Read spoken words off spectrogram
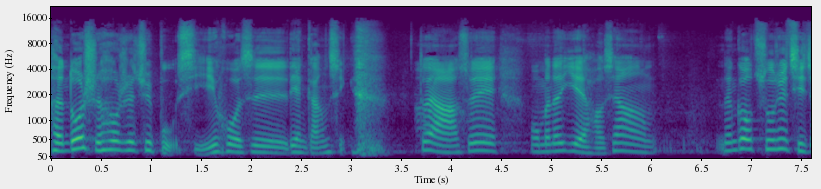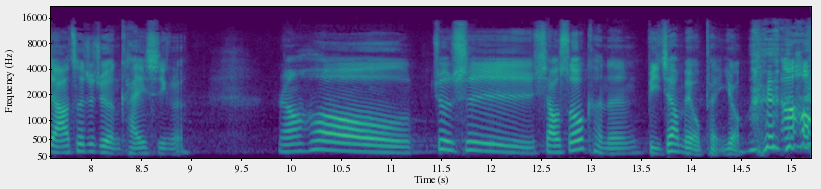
很多时候是去补习或是练钢琴，对啊，所以我们的野好像能够出去骑脚踏车就觉得很开心了。然后就是小时候可能比较没有朋友，哦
